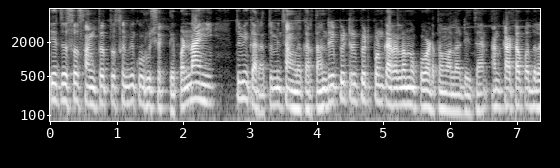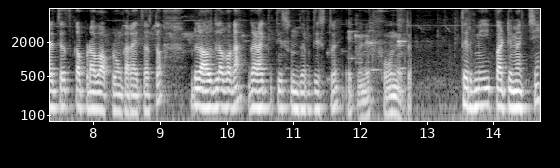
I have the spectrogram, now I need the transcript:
ते जसं सांगतात तसं मी करू शकते. पण नाही. तुम्ही करा तुम्ही चांगलं करता. आणि रिपीट रिपीट पण करायला नको वाटतं मला डिझाईन आणि काटापदराचाच कपडा वापरून करायचा असतो. ब्लाऊजला बघा गळा किती सुंदर दिसतोय. एक मिनिट फोन येतो तर मी पाठीमागची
